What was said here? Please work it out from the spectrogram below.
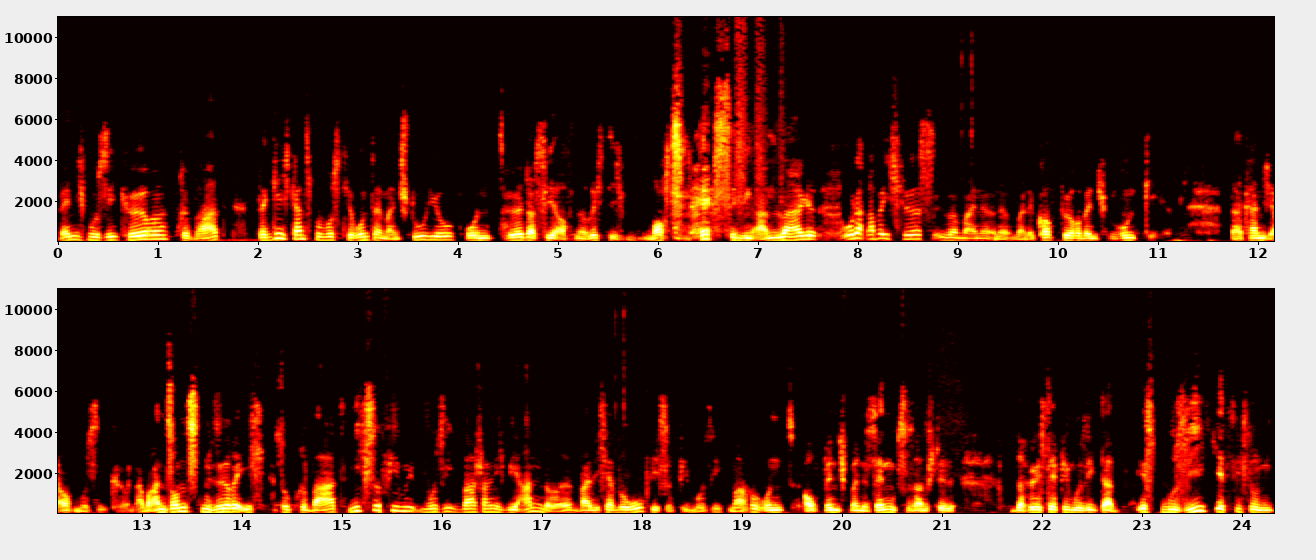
wenn ich Musik höre, privat, dann gehe ich ganz bewusst hier runter in mein Studio und höre das hier auf einer richtig mordsmäßigen Anlage. Oder aber ich höre es über meine, meine Kopfhörer, wenn ich mit dem Hund gehe. Da kann ich auch Musik hören. Aber ansonsten höre ich so privat nicht so viel Musik wahrscheinlich wie andere, weil ich ja beruflich so viel Musik mache. Und auch wenn ich meine Sendung zusammenstelle, Da höre ich sehr viel Musik. Da ist Musik jetzt nicht so ein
